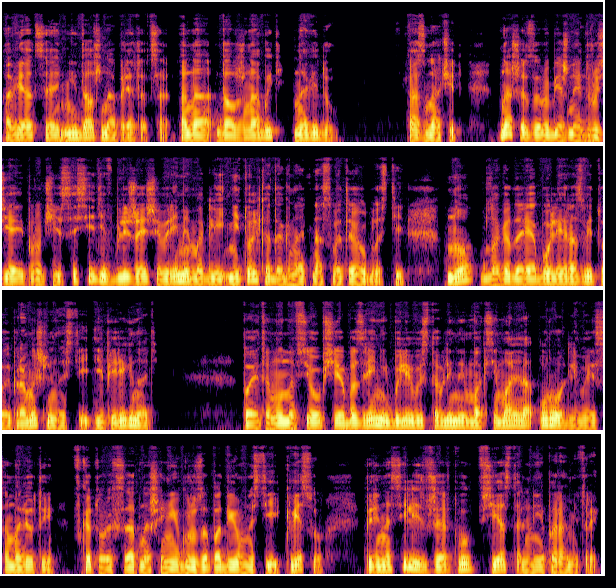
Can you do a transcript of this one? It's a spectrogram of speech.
Авиация не должна прятаться, она должна быть на виду. А значит, наши зарубежные друзья и прочие соседи в ближайшее время могли не только догнать нас в этой области, но, благодаря более развитой промышленности, и перегнать. Поэтому на всеобщее обозрение были выставлены максимально уродливые самолеты, в которых соотношению грузоподъемности к весу приносились в жертву все остальные параметры.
